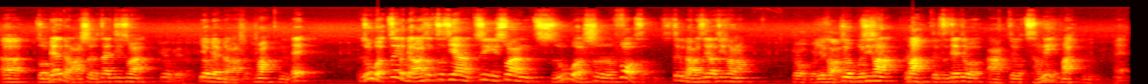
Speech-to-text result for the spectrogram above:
呃，左边的表达式，再计算右边的，右边表达式，是吧？嗯哎，如果这个表达式之间计算如果是 false，这个表达式要计算吗？就不计算，就不计算了，是吧？就直接就啊就成立，是吧？嗯。哎，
